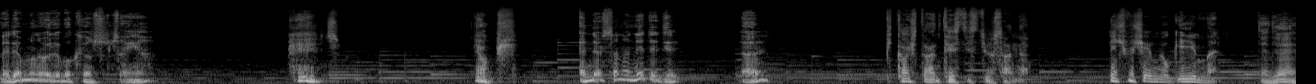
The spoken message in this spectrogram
Neden bana öyle bakıyorsun sen ya? Hiç. Yok bir şey. Ender sana ne dedi? He? Birkaç tane test istiyor senden. Hiçbir şeyim yok, iyiyim ben. Dede.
